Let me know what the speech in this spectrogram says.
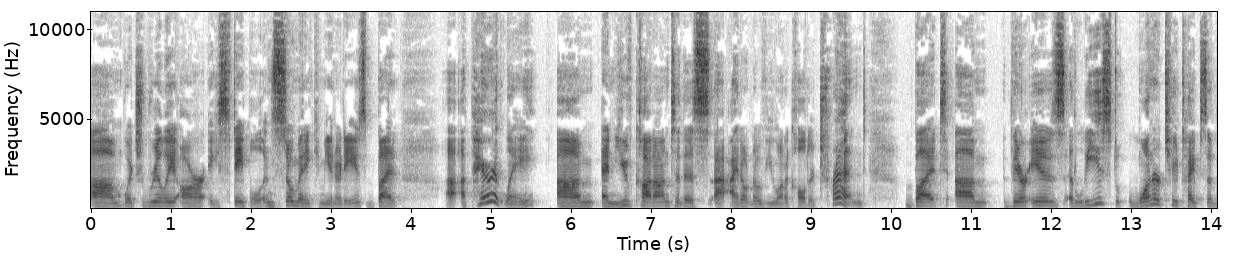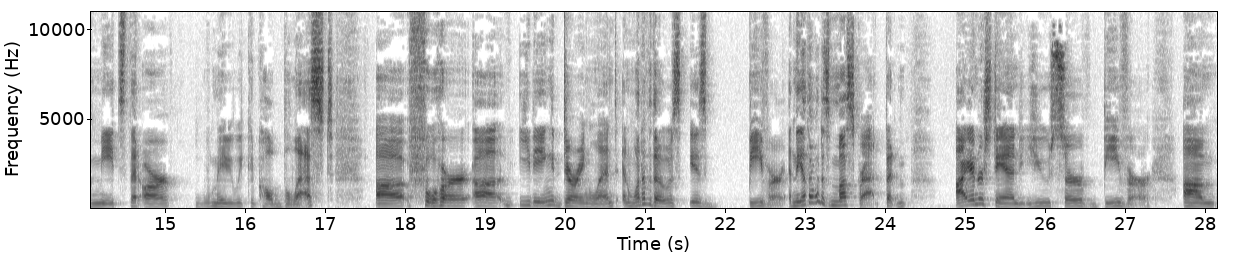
um, which really are a staple in so many communities. But uh, apparently, um, and you've caught on to this. Uh, I don't know if you want to call it a trend, but um, there is at least one or two types of meats that are maybe we could call blessed uh, for uh, eating during Lent, and one of those is beaver, and the other one is muskrat. But I understand you serve beaver. Um,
